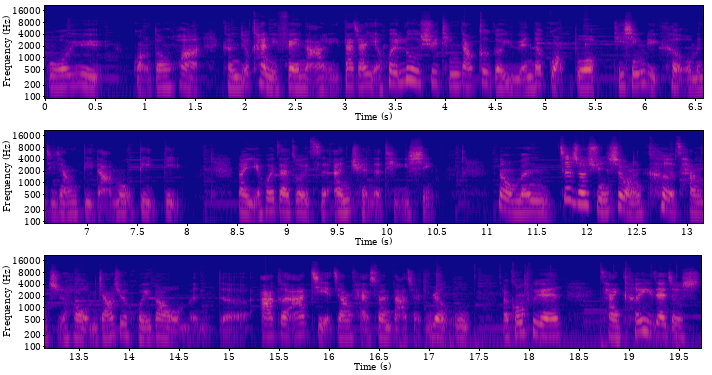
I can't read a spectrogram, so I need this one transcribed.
国语、广东话，可能就看你飞哪里，大家也会陆续听到各个语言的广播，提醒旅客我们即将抵达目的地。那也会再做一次安全的提醒。那我们这时候巡视完客舱之后，我们就要去回报我们的阿哥阿姐，这样才算达成任务。那空服员才可以在这个时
